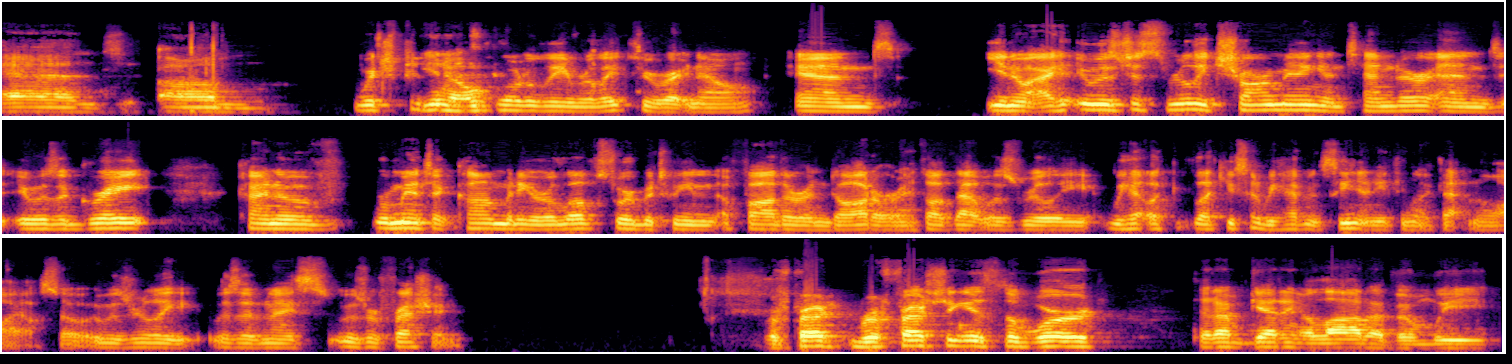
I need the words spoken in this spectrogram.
and um, which people you know, totally relate to right now. And you know, I, it was just really charming and tender, and it was a great kind of romantic comedy or love story between a father and daughter. And I thought that was really we had like like you said we haven't seen anything like that in a while. So it was really it was a nice it was refreshing. Refresh, refreshing is the word that I'm getting a lot of, and we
